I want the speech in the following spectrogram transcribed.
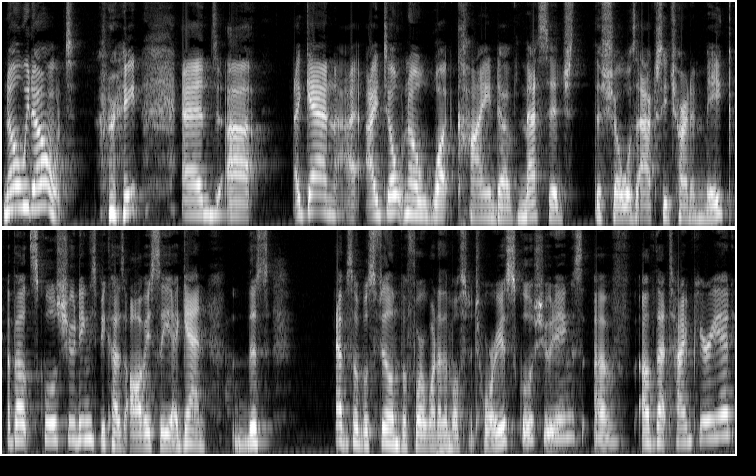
No, we don't. Right? And uh again, I, I don't know what kind of message the show was actually trying to make about school shootings because obviously, again, this episode was filmed before one of the most notorious school shootings of of that time period.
